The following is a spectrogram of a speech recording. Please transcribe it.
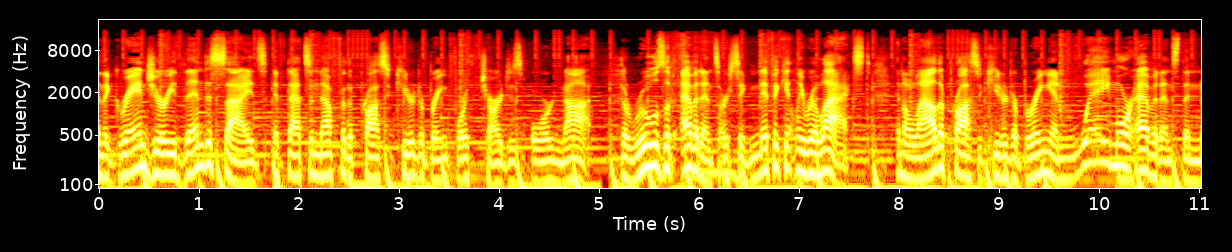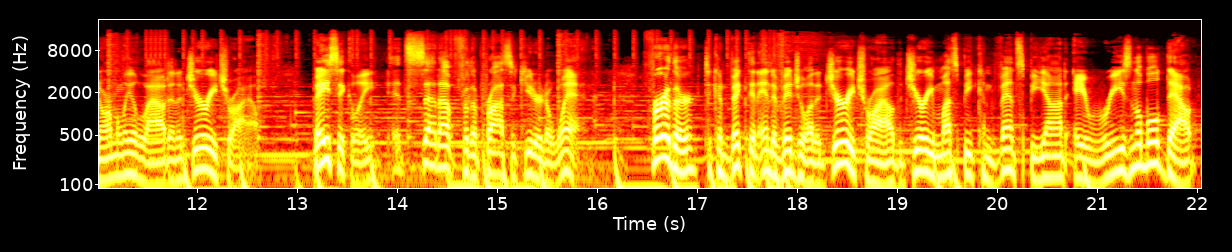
and the grand jury then decides if that's enough for the prosecutor to bring forth charges or not. The rules of evidence are significantly relaxed and allow the prosecutor to bring in way more evidence than normally allowed in a jury trial. Basically, it's set up for the prosecutor to win. Further, to convict an individual at a jury trial, the jury must be convinced beyond a reasonable doubt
